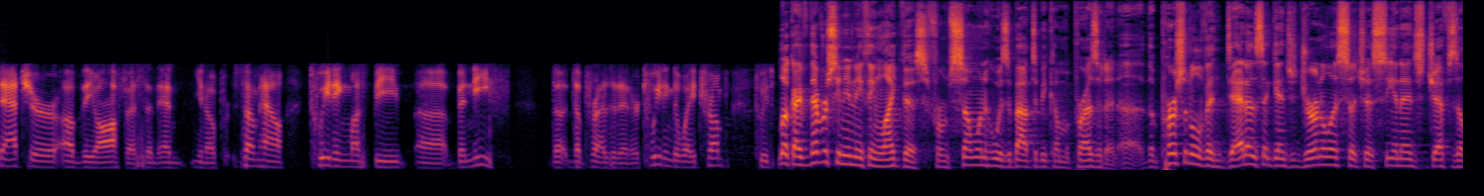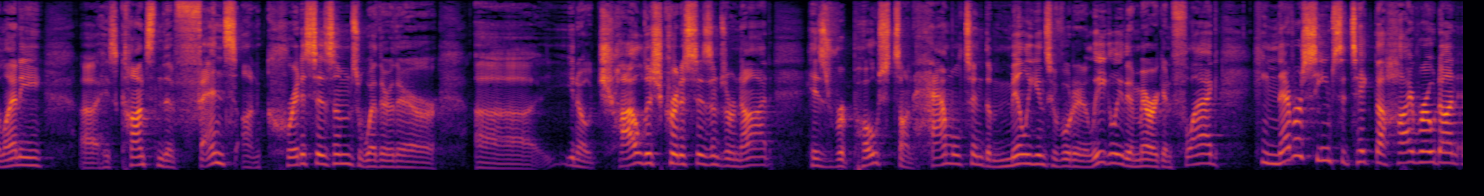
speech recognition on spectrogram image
stature of the office, and and you know somehow tweeting must be uh, beneath the, the president or tweeting the way Trump tweets. Look, I've never seen anything like this from someone who is about to become a president. Uh, the personal vendettas against journalists such as CNN's Jeff Zeleny, uh, his constant defense on criticisms, whether they're uh, you know childish criticisms or not, his reposts on Hamilton, the millions who voted illegally, the American flag. He never seems to take the high road on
